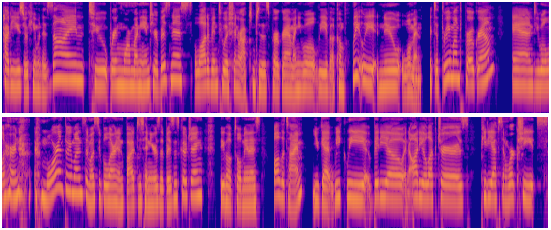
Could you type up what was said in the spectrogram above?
how to use your human design to bring more money into your business. A lot of intuition wrapped into this program and you will leave a completely new woman. It's a three month program and you will learn more in three months than most people learn in five to 10 years of business coaching. People have told me this all the time. You get weekly video and audio lectures, PDFs and worksheets,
